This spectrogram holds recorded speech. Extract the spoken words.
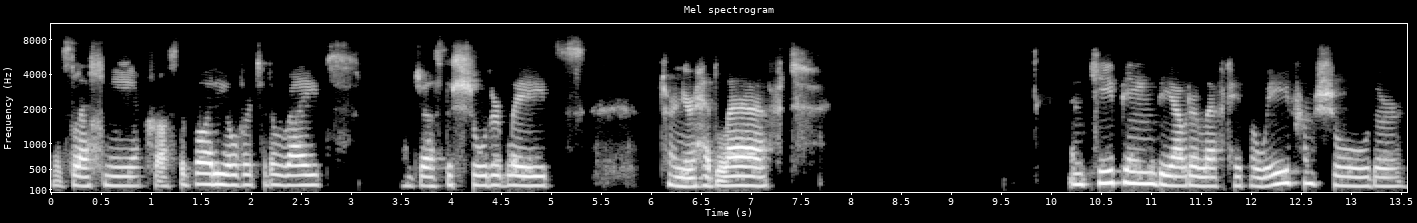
this left knee across the body over to the right. Adjust the shoulder blades. Turn your head left, and keeping the outer left hip away from shoulder,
